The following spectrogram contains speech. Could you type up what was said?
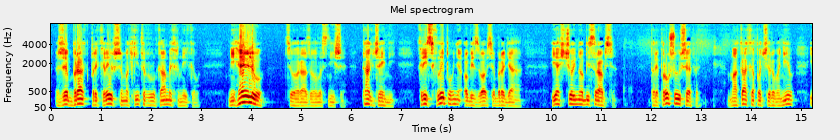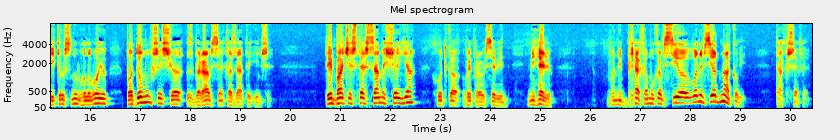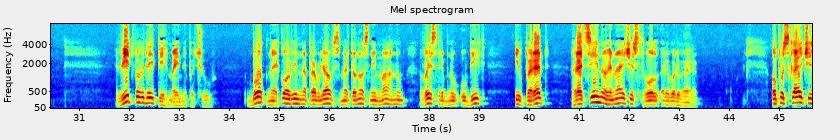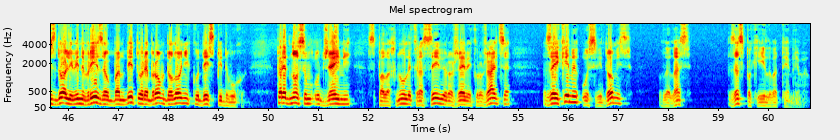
Жебрак, прикривши макітру руками, хникав. Мігелю, цього разу голосніше. Так, Джеймі, крізь хлипування обізвався бродяга. Я щойно обісрався. Перепрошую, шефе. Макака почервонів і труснув головою, подумавши, що збирався казати інше. Ти бачиш те ж саме, що й я? хутко виправився він. Мігелю. Вони, бляха-муха, всі, вони всі однакові. Так, шефе. Відповідей Пігмей не почув. Бот, на якого він направляв смертоносний магнум, вистрибнув у бік і вперед, граційно гинаючи ствол револьвера. Опускаючись долі, він врізав бандиту ребром долоні кудись під вухо. Перед носом у Джеймі спалахнули красиві рожеві кружальця, за якими у свідомість влилась заспокійлива темрява.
